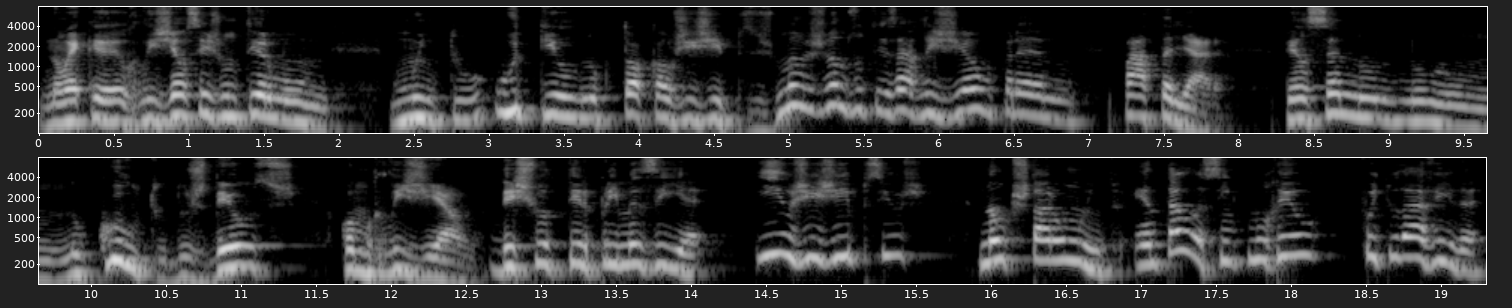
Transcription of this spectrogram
Não é que religião seja um termo muito útil no que toca aos egípcios, mas vamos utilizar a religião para, para atalhar, pensando no, no, no culto dos deuses como religião. Deixou de ter primazia. E os egípcios não gostaram muito. Então, assim que morreu, foi tudo à vida.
